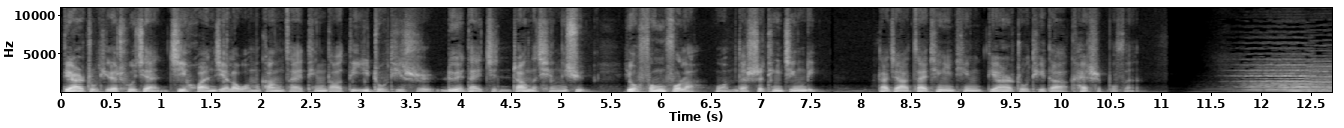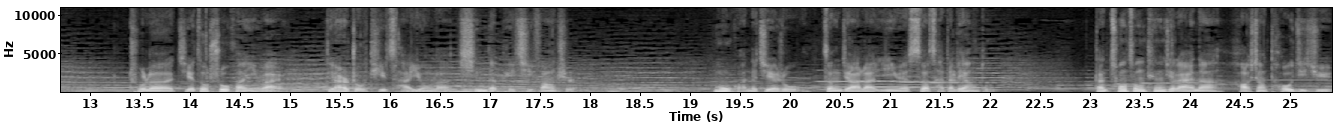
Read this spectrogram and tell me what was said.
第二主题的出现，既缓解了我们刚才听到第一主题时略带紧张的情绪，又丰富了我们的视听经历。大家再听一听第二主题的开始部分。除了节奏舒缓以外，第二主题采用了新的配器方式。木管的介入增加了音乐色彩的亮度，但匆匆听起来呢，好像头几句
